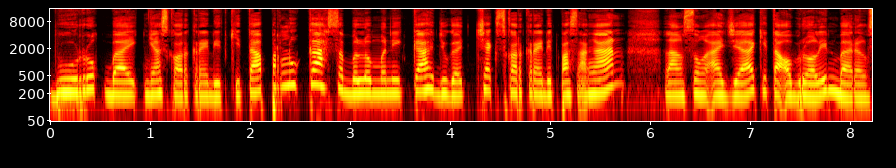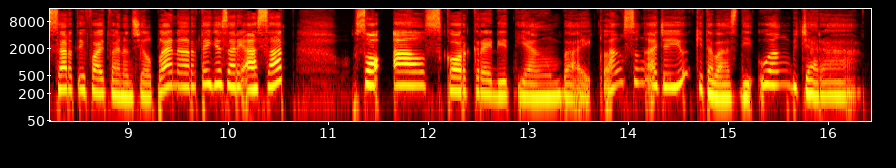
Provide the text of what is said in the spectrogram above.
buruk baiknya skor kredit kita? Perlukah sebelum menikah juga cek skor kredit pasangan? Langsung aja kita obrolin bareng Certified Financial Planner Teja Sari Asad soal skor kredit yang baik. Langsung aja yuk kita bahas di Uang Bicara.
